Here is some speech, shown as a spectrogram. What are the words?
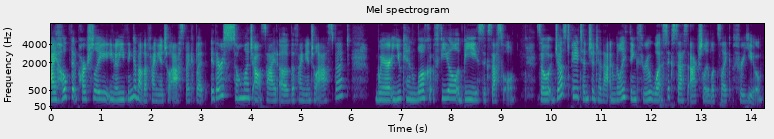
I hope that partially, you know, you think about the financial aspect, but there's so much outside of the financial aspect where you can look, feel, be successful. So just pay attention to that and really think through what success actually looks like for you.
